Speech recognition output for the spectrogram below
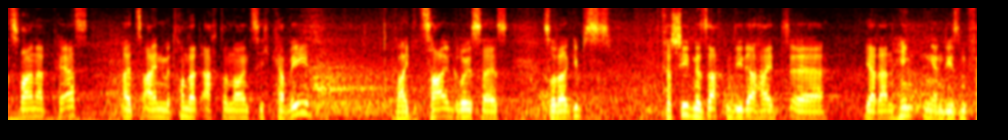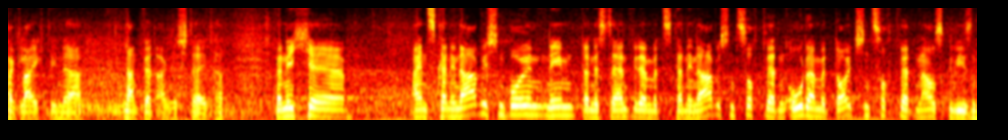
200 PS als einen mit 198 kW, weil die Zahl größer ist. So, da gibt es verschiedene Sachen, die da halt äh, ja, dann hinken in diesem Vergleich, den der Landwirt angestellt hat. Wenn ich äh, einen skandinavischen Bullen nehmen, dann ist er entweder mit skandinavischen Zuchtwerten oder mit deutschen Zuchtwerten ausgewiesen.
